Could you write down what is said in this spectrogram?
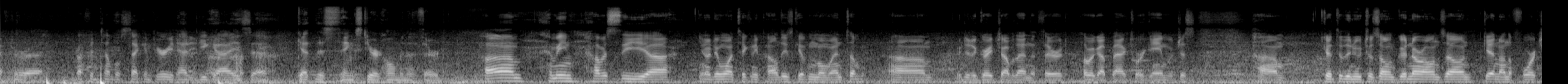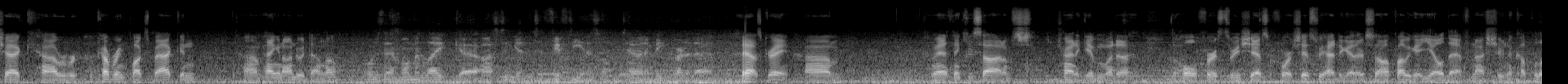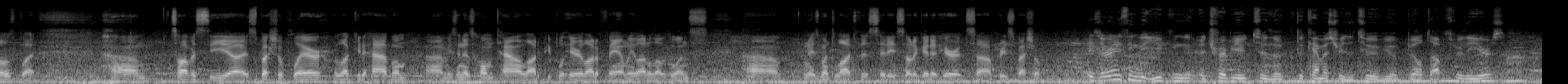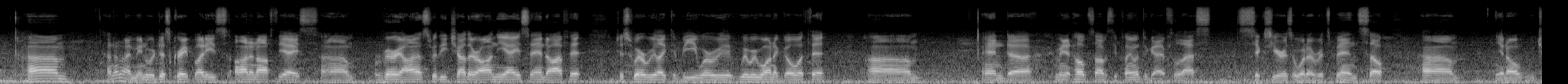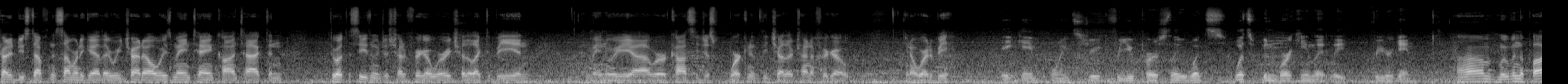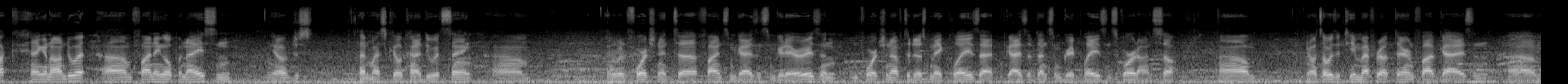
after a rough and tumble second period. How did you guys uh, get this thing steered home in the third? Um, I mean, obviously, uh, you know, didn't want to take any penalties, give them momentum. Um, we did a great job of that in the third. How we got back to our game of just um, good through the neutral zone, good in our own zone, getting on the forecheck, uh, recovering pucks back, and um, hanging on to it down low. What was that moment like? Uh, Auston getting to 50 in his hometown and being part of that. Yeah, it was great. Um, I mean, I think you saw it. I'm just trying to give him a, the whole first three shifts or four shifts we had together, so I'll probably get yelled at for not shooting a couple of those. But um, it's obviously a special player. We're lucky to have him. Um, he's in his hometown. A lot of people here, a lot of family, a lot of loved ones. Um, and he's meant a lot to this city, so to get it here, it's uh, pretty special. Is there anything that you can attribute to the, the chemistry the two of you have built up through the years? Um, I don't know. I mean, we're just great buddies on and off the ice. Um, we're very honest with each other on the ice and off it, just where we like to be, where we where we want to go with it. Um, and uh, I mean, it helps obviously playing with the guy for the last six years or whatever it's been. So, um, you know, we try to do stuff in the summer together. We try to always maintain contact, and throughout the season, we just try to figure out where each other like to be. And I mean, we uh, we're constantly just working with each other, trying to figure out, you know, where to be. Eight game point streak for you personally. What's what's been working lately for your game? Um, moving the puck, hanging on to it, um, finding open ice, and you know just letting my skill kind of do its thing. Um, and we've been fortunate to find some guys in some good areas, and I'm fortunate enough to just make plays that guys have done some great plays and scored on. So, um, you know, it's always a team effort out there, and five guys, and um,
